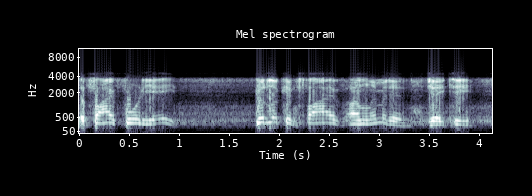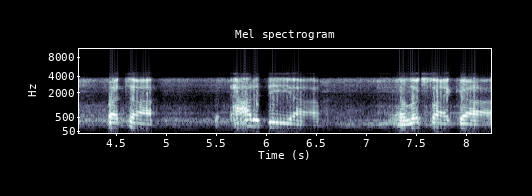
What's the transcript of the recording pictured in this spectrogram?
the 548. Good looking five unlimited, JT. But uh, how did the? Uh, it looks like uh,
